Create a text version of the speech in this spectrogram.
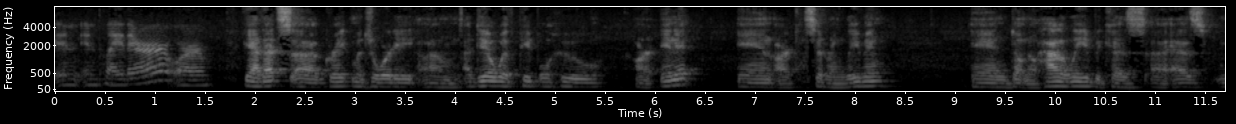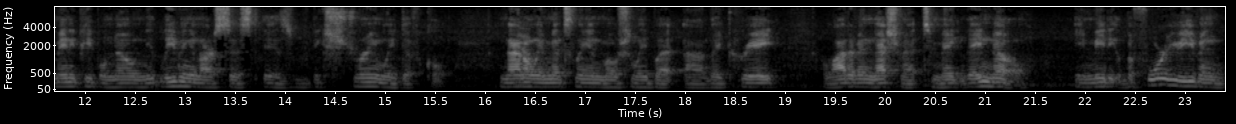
in, in play there, or? Yeah, that's a great majority. Um, I deal with people who are in it and are considering leaving and don't know how to leave because, uh, as many people know, leaving a narcissist is extremely difficult, not only mentally and emotionally, but uh, they create a lot of enmeshment to make they know immediately before you even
